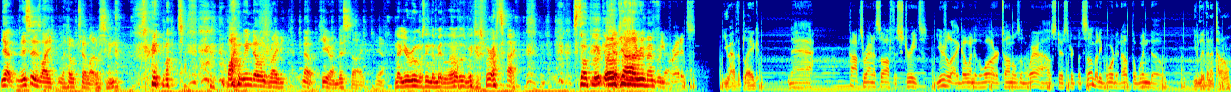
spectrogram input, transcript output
Yeah, this is like the hotel I was in. Pretty much. My window was right. He- No, here on this side. Yeah. No, your room was in the middle and all those windows were outside. Stop looking Oh at god, I remember Few now. credits? You have the plague? Nah. Cops ran us off the streets. Usually I go into the water tunnels in the warehouse district, but somebody boarded up the window. You live in a tunnel?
